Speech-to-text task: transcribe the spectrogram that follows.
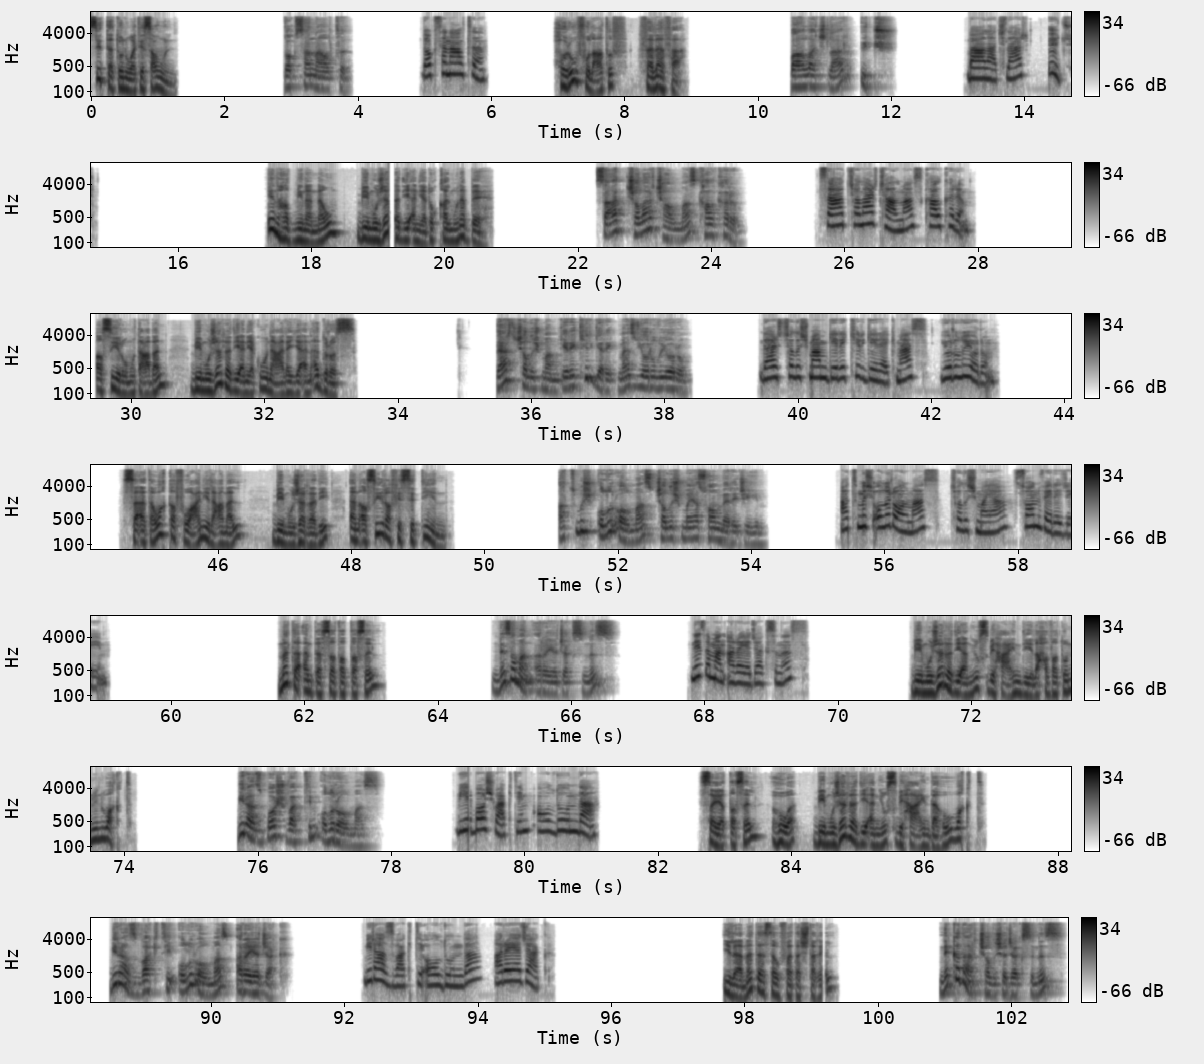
ستة وتسعون 96 96 حروف العطف ثلاثة Bağlaçlar 3 Bağlaçlar 3 انهض من النوم بمجرد أن يدق المنبه Saat çalar çalmaz kalkarım. Saat çalar çalmaz kalkarım. أصير متعبا بمجرد أن يكون علي أن أدرس Ders çalışmam gerekir gerekmez yoruluyorum. Ders çalışmam gerekir gerekmez yoruluyorum. سأتوقف عن العمل بمجرد أن أصير في الستين 60 olur olmaz çalışmaya son vereceğim. 60 olur olmaz çalışmaya son vereceğim. متى أنت ستتصل؟ Ne zaman arayacaksınız? Ne zaman arayacaksınız? بمجرد أن يصبح عندي لحظة من وقت Biraz boş vaktim olur olmaz. Bir boş vaktim olduğunda. سيتصل هو بمجرد أن يصبح عنده وقت Biraz vakti olur olmaz arayacak. Biraz vakti olduğunda arayacak. إلى متى سوف تشتغل؟ Ne kadar çalışacaksınız?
